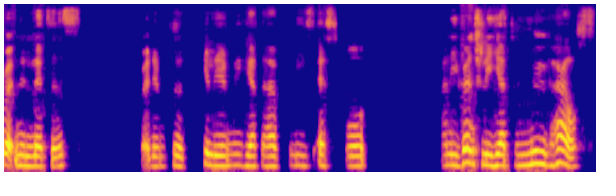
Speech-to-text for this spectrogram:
threatening letters, threatening to kill him. He had to have police escort, and eventually he had to move house.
